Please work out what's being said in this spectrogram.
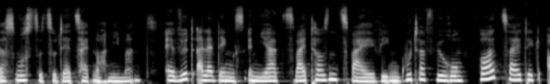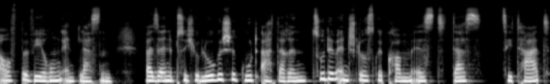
das wusste zu der Zeit noch niemand. Er wird allerdings im Jahr 2002 wegen guter Führung vorzeitig auf Bewährung entlassen, weil seine psychologische Gutachterin zu dem Entschluss gekommen ist, dass, Zitat,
